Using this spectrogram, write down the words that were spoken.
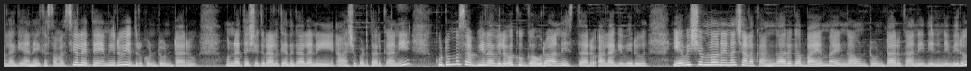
అలాగే అనేక సమస్యలు అయితే మీరు ఎదుర్కొంటూ ఉంటారు. ఉన్నత శిఖరాలకు ఎదగాలని ఆశపడతారు కానీ కుటుంబ సభ్యుల విలువకు గౌరవాన్ని ఇస్తారు. అలాగే వీరు ఏ విషయంలోనైనా చాలా కంగారుగా భయం భయంగా ఉంటూ ఉంటారు కానీ దీనిని వీరు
